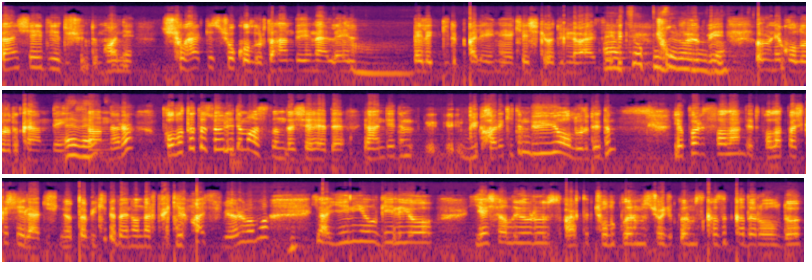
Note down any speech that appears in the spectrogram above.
ben şey diye düşündüm. Hani şu herkes çok olurdu. Hande Yener'le el ele gidip Aleyna'ya keşke ödülünü verseydik. Ay, çok güzel büyük olurdu. bir örnek olurduk hem de Evet. insanlara. Polat'a da söyledim aslında şeye de. Yani dedim "Bü- hareketin büyüğü olur dedim. Yaparız falan dedi. Polat başka şeyler düşünüyor tabii ki de ben onları pek yanaşmıyorum ama ya yeni yıl geliyor. Yaş alıyoruz. Artık çoluklarımız çocuklarımız kazık kadar oldu.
